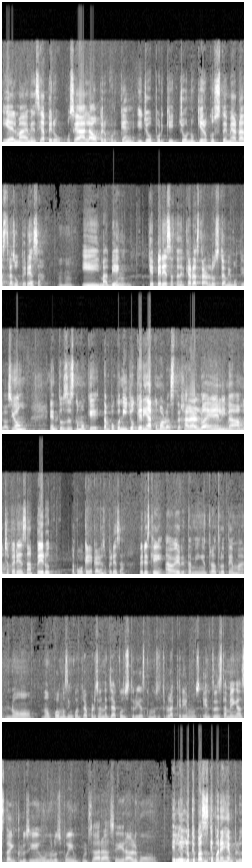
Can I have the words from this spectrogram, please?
Y el madre me decía, pero, o sea, al lado, pero ¿por qué? Y yo, porque yo no quiero que usted me arrastre a su pereza. Y más bien, qué pereza tener que arrastrarlo a usted a mi motivación. Entonces, como que tampoco ni yo quería como arrastrar, jalarlo a él y me daba mucha pereza, pero tampoco quería caer en su pereza. Pero es que, a ver, también entra otro tema. No, no podemos encontrar personas ya construidas como nosotros la queremos. Entonces también hasta inclusive uno los puede impulsar a hacer algo. Lo que pasa es que, por ejemplo,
